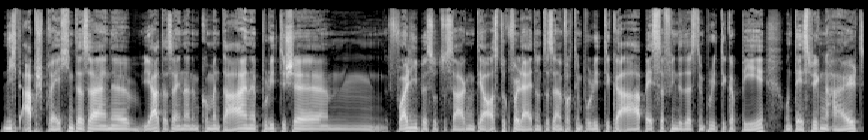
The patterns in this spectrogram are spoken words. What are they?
nicht absprechen, dass er eine, ja, dass er in einem Kommentar eine politische ähm, Vorliebe sozusagen der Ausdruck verleiht und dass er einfach den Politiker A besser findet als den Politiker B und deswegen halt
